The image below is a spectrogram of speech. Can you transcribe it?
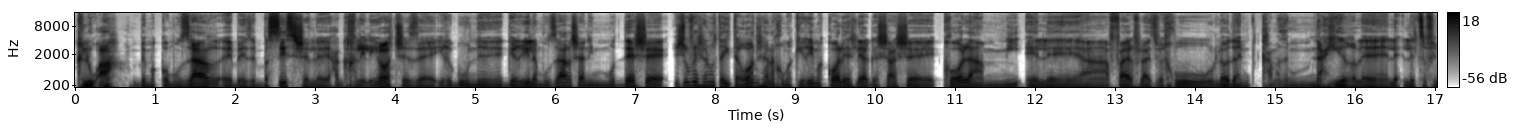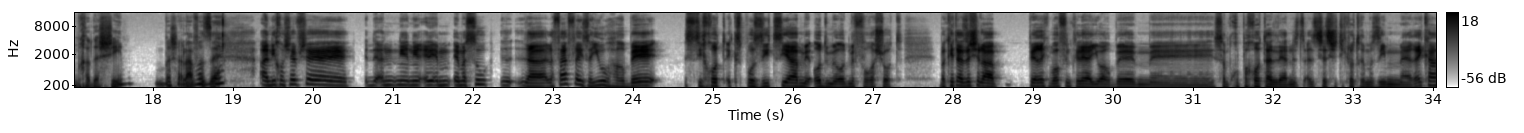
כלואה במקום מוזר, אה, באיזה בסיס של אה, הגחליליות, שזה ארגון אה, גרילה מוזר, שאני מודה ששוב יש לנו את היתרון שאנחנו מכירים הכל, יש לי הרגשה שכל המי אלה, ה Fireflies וכו', לא יודע אם כמה זה נהיר לצופים חדשים בשלב הזה. אני חושב שהם עשו, ל Fireflies היו הרבה שיחות אקספוזיציה מאוד מאוד מפורשות. בקטע הזה של בפרק באופן כללי היו הרבה, אה, סמכו פחות על זה שתקלוט רמזים מהרקע.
